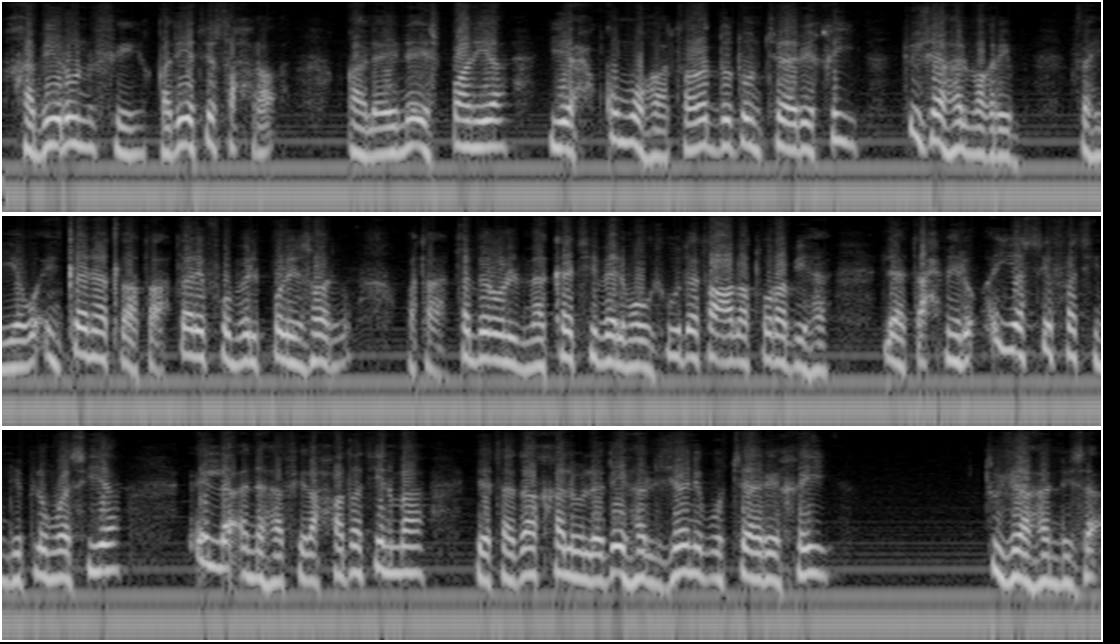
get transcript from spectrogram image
خبير في قضية الصحراء قال إن إسبانيا يحكمها تردد تاريخي تجاه المغرب فهي وإن كانت لا تعترف بالبوليزاريو وتعتبر المكاتب الموجودة على ترابها لا تحمل أي صفة دبلوماسية إلا أنها في لحظة ما يتداخل لديها الجانب التاريخي تجاه النزاع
